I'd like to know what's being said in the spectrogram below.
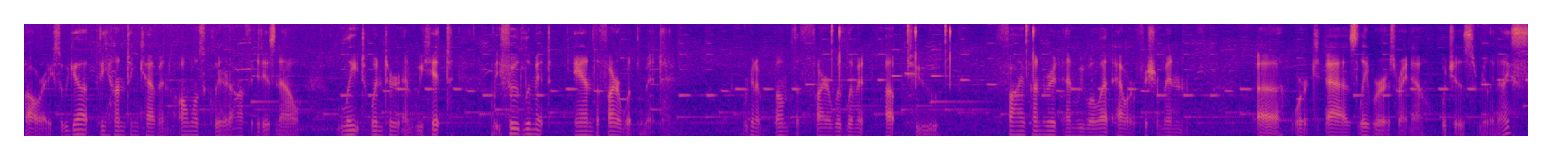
Alrighty, so we got the hunting cabin almost cleared off. It is now late winter and we hit the food limit and the firewood limit. We're going to bump the firewood limit up to 500 and we will let our fishermen uh, work as laborers right now, which is really nice.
